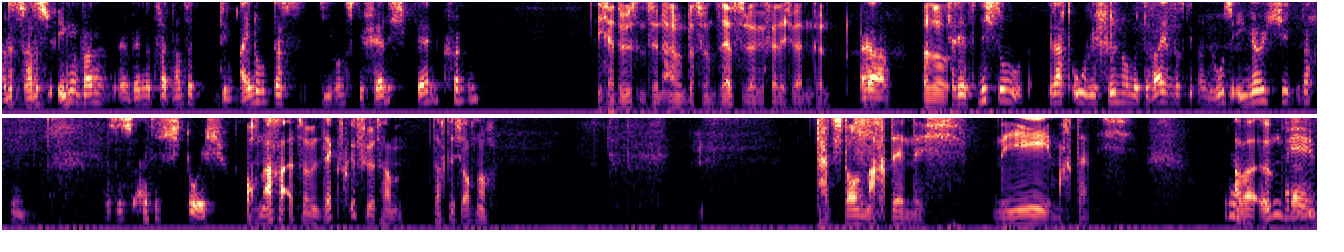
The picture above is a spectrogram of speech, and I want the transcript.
Hattest, hattest du irgendwann äh, während der zweiten Halbzeit den Eindruck, dass die uns gefährlich werden könnten? Ich hatte höchstens den Eindruck, dass wir uns selbst wieder gefährlich werden können. Ja. Also, Ich hatte jetzt nicht so gedacht, oh, wir führen nur mit drei und das geht noch in die Hose. Irgendwie habe ich hier gedacht, hm, das ist eigentlich durch. auch nachher, als wir mit 6 geführt haben, dachte ich auch noch, Touchdown macht er nicht. Nee, macht er nicht. Ja. Aber irgendwie.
